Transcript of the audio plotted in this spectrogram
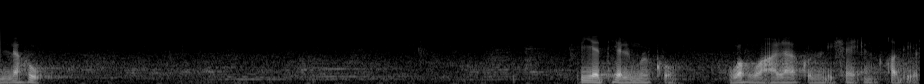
إلا هو بيده الملك وهو على كل شيء قدير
